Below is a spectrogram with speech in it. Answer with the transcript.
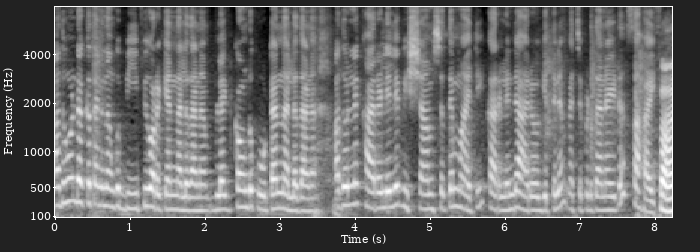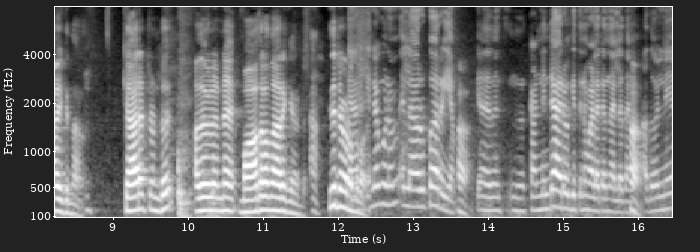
അതുകൊണ്ടൊക്കെ തന്നെ നമുക്ക് ബി പി കുറയ്ക്കാൻ നല്ലതാണ് ബ്ലഡ് കൗണ്ട് കൂട്ടാൻ നല്ലതാണ്. അതുപോലെ കരളിലെ വിഷാംശത്തെ മാറ്റി കരളിന്റെ ആരോഗ്യത്തിന് മെച്ചപ്പെടുത്താനായിട്ട് സഹായിക്കും. സഹായിക്കുന്നതാണ്. ക്യാരറ്റ് ഉണ്ട് അതേപോലെ തന്നെ മാതള നാരങ്ങ ഉണ്ട് ഇതിന്റെ ഗുണം ഇതിന്റെ ഗുണം എല്ലാവർക്കും അറിയാം. കണ്ണിന്റെ ആരോഗ്യത്തിന് വളരെ നല്ലതാണ്. അതുപോലെ തന്നെ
